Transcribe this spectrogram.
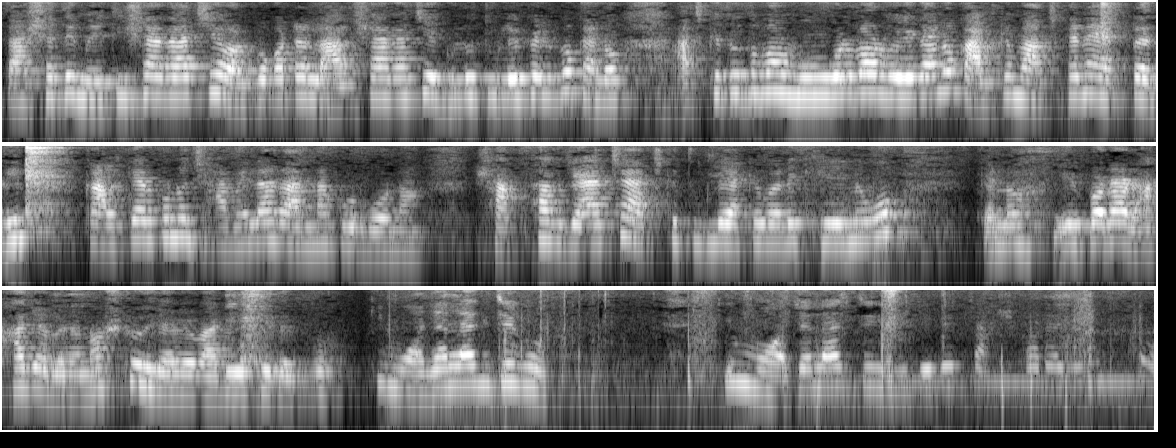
তার সাথে মেথি শাক আছে অল্প কটা লাল শাক আছে এগুলো তুলে ফেলব। কেন? আজকে তো তোমার মঙ্গলবার হয়ে গেল কালকে মাঝখানে একটা দিন। কালকে আর কোনো ঝামেলা রান্না করব না। শাক ফাক যা আছে আজকে তুলে একেবারে খেয়ে নেব। কেন? এরপর আর রাখা যাবে না নষ্ট হয়ে যাবে বাড়ি এসে দেখব। কি মজা লাগছে গো। কি মজা লাগছে নিজেদের চাষ করা জিনিস তো।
